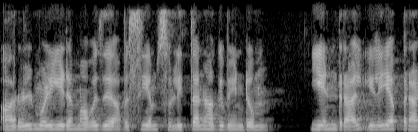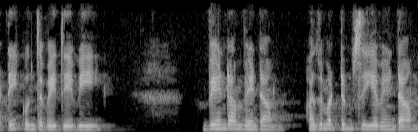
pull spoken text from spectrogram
அருள்மொழியிடமாவது அவசியம் சொல்லித்தான் ஆக வேண்டும் என்றாள் இளைய பிராட்டி குந்தவை தேவி வேண்டாம் வேண்டாம் அது மட்டும் செய்ய வேண்டாம்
